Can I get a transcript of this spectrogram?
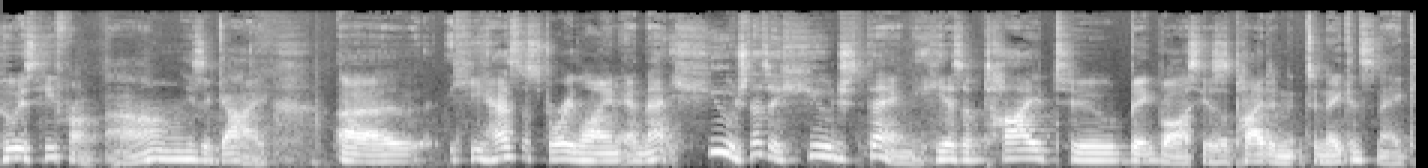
Who is he from? Oh, he's a guy. Uh, he has a storyline, and that huge. That's a huge thing. He has a tie to Big Boss. He has a tie to, to Naked Snake.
